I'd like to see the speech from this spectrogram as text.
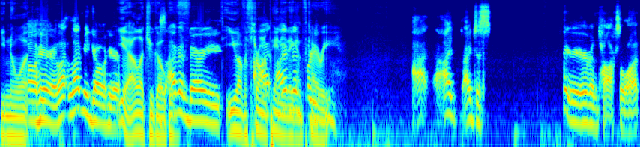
you know what? Oh, here, let, let me go here. Yeah, I'll let you go. I've been very you have a strong opinion against pretty- Kyrie. I, I, I just Kyrie Irving talks a lot,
